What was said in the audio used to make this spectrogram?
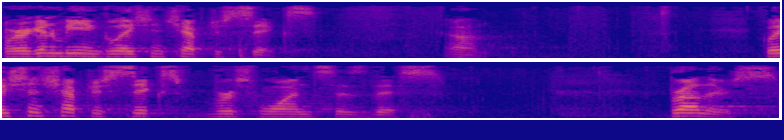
we're going to be in Galatians chapter 6. Um, Galatians chapter 6 verse 1 says this. Brothers,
